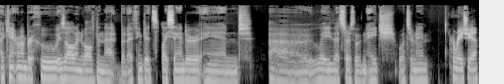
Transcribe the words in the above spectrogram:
I can't remember who is all involved in that, but I think it's Lysander and uh, lady that starts with an H. What's her name? Horatia.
